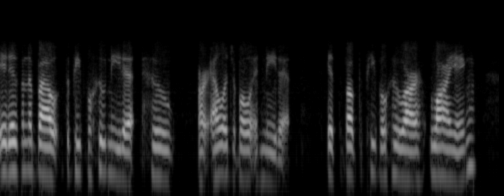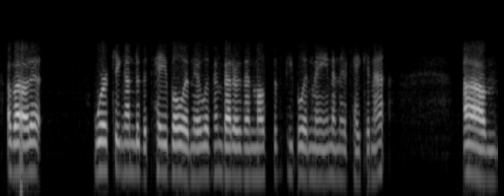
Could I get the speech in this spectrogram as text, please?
it isn't about the people who need it, who are eligible and need it. It's about the people who are lying about it, working under the table, and they're living better than most of the people in Maine, and they're taking it. Um,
